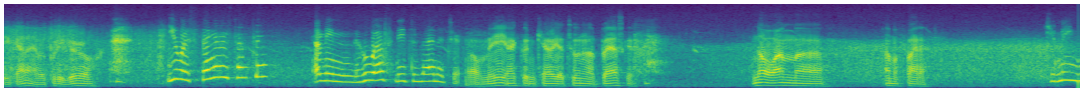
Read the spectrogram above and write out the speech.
you gotta have a pretty girl. You a singer or something? I mean, who else needs a manager? Well, me, I couldn't carry a tune in a basket. No, I'm, uh, I'm a fighter. You mean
